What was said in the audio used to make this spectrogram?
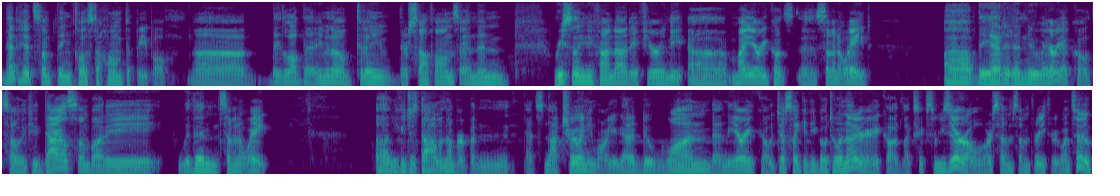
that hit something close to home to people. Uh, they love that, even though today they're cell phones, and then recently they found out if you're in the uh, my area code uh, 708 uh, they added a new area code. So if you dial somebody within 708, uh, you could just dial a number, but that's not true anymore. You got to do one, then the area code. Just like if you go to another area code like 630 or 773 312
